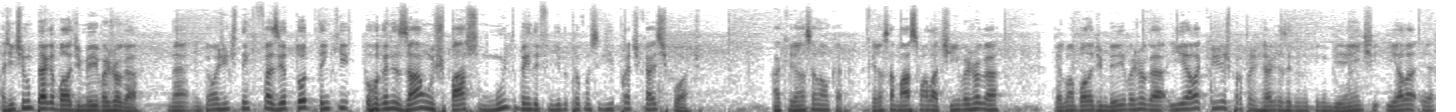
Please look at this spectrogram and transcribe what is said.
a gente não pega a bola de meio e vai jogar, né? Então a gente tem que fazer todo, tem que organizar um espaço muito bem definido para conseguir praticar esse esporte. A criança não, cara. A criança amassa uma latinha e vai jogar. Pega uma bola de meio e vai jogar. E ela cria as próprias regras ali naquele ambiente. E ela, é, é,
